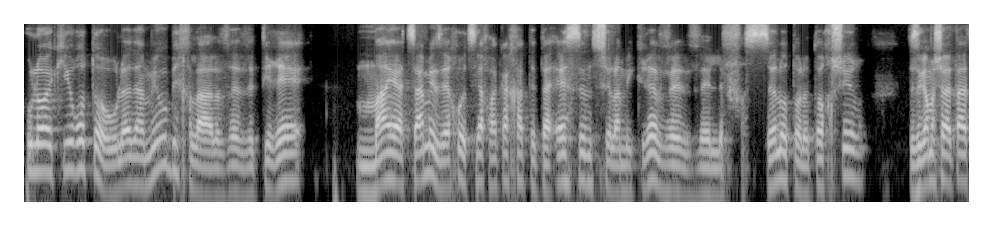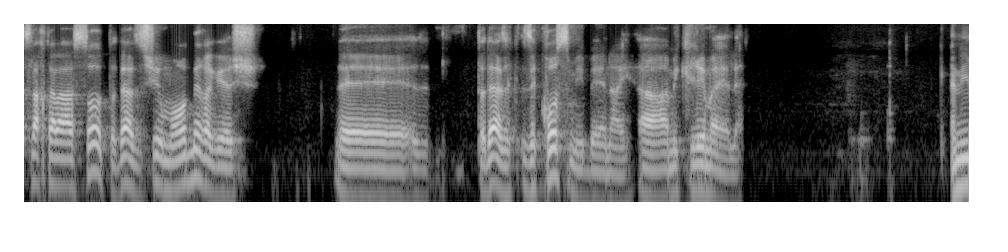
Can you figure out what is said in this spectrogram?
הוא לא הכיר אותו, הוא לא יודע מי הוא בכלל, ו- ותראה מה יצא מזה, איך הוא הצליח לקחת את האסנס של המקרה ו- ולפסל אותו לתוך שיר, וזה גם מה שאתה הצלחת לעשות, אתה יודע, זה שיר מאוד מרגש. אה, אתה יודע, זה, זה קוסמי בעיניי, המקרים האלה. אני,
